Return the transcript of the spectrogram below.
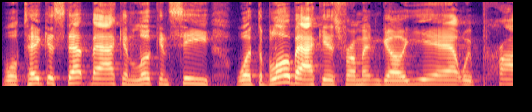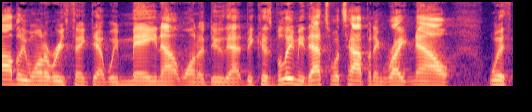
will take a step back and look and see what the blowback is from it and go, yeah, we probably want to rethink that. We may not want to do that because believe me, that's what's happening right now with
